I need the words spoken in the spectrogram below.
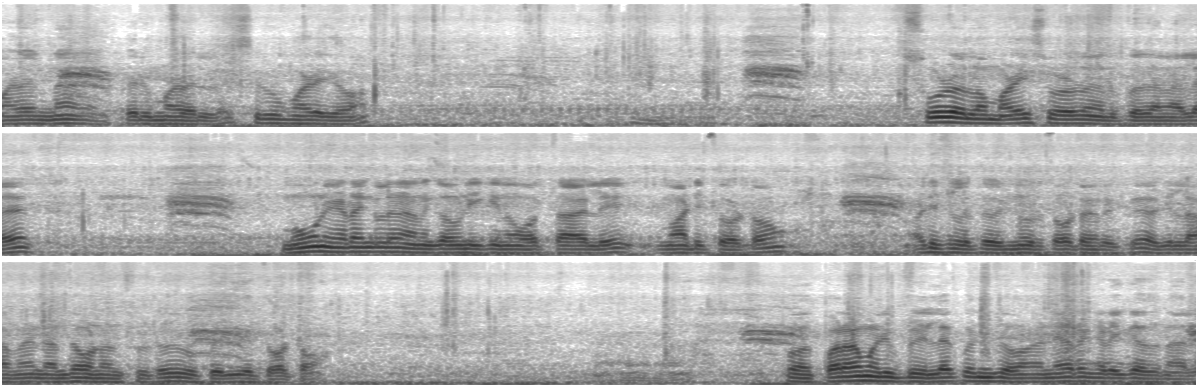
மழைன்னா பெருமழை இல்லை சிறு மழையும். சூழலும் மழை சூழலும் இருப்பதனால மூணு இடங்களில் நான் கவனிக்கணும். ஒத்தாள் மாடித்தோட்டம் அடித்தளத்தில் இன்னொரு தோட்டம் இருக்குது அது இல்லாமல் நந்தவனம்னு சொல்லிட்டு ஒரு பெரிய தோட்டம். இப்போ பராமரிப்பு இல்லை கொஞ்சம் நேரம் கிடைக்காதனால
